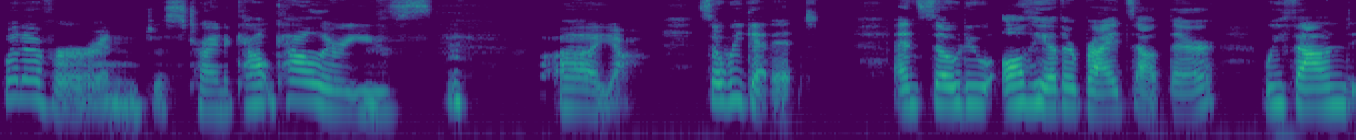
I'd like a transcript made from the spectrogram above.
whatever, and just trying to count calories. uh, yeah. So we get it. And so do all the other brides out there. We found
